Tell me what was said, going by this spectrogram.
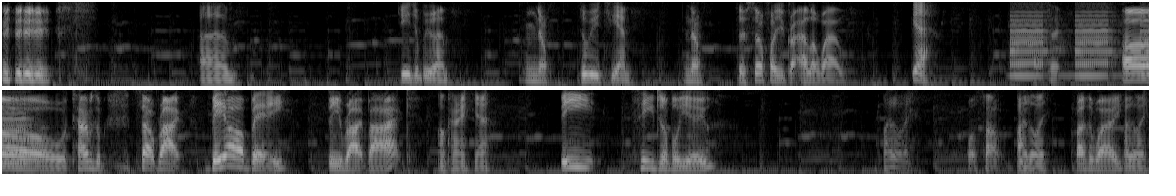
Um. GWM. no. WTM. No. So, so far you've got LOL. Yeah. That's it. Oh, time's up. So, right. BRB, be right back. Okay. Yeah. BTW. By the way. What's that? By the way. By the way, By the way,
